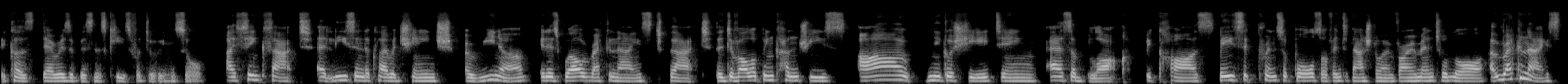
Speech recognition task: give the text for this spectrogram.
because there is a business case for doing so. I think that, at least in the climate change arena, it is well recognized that the developing countries are negotiating as a bloc because basic principles of international environmental law recognize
